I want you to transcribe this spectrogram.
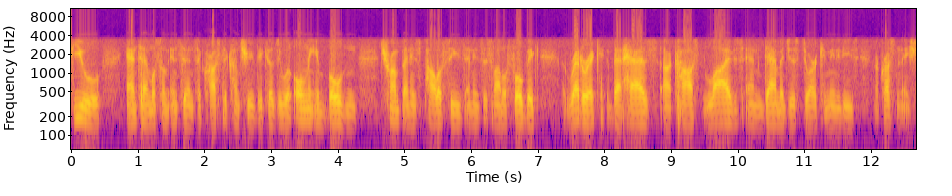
fuel anti Muslim incidents across the country because it will only embolden Trump and his policies and his Islamophobic rhetoric that has uh, cost lives and damages to our communities across the nation.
